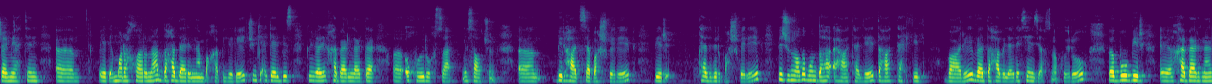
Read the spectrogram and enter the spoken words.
cəmiyyətin e, belə deyək, maraqlarına daha dərindən baxa bilirik. Çünki əgər biz gündəlik xəbərlərdə oxuyuruqsa, misal üçün bir hadisə baş verib, bir tədbir baş verib, biz jurnalda bunu daha əhatəli, daha təhlil vari və daha belə resenziyasını oxuyuruq və bu bir e, xəbərlə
